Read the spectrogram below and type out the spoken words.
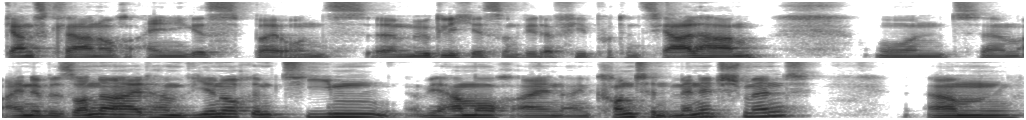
ganz klar noch einiges bei uns äh, möglich ist und wir da viel Potenzial haben. Und ähm, eine Besonderheit haben wir noch im Team. Wir haben auch ein, ein Content Management. Ähm,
